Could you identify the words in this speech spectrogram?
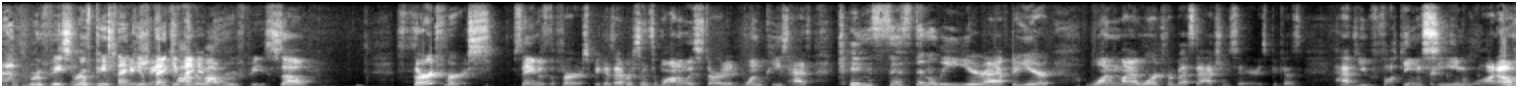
roof piece, roof piece. Thank Okay, you, Shane, thank you, talk thank you. about Roof Piece. So, third verse, same as the first, because ever since Wano was started, One Piece has consistently, year after year, won my award for Best Action Series. Because have you fucking seen Wano?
